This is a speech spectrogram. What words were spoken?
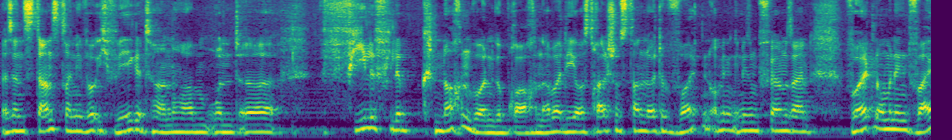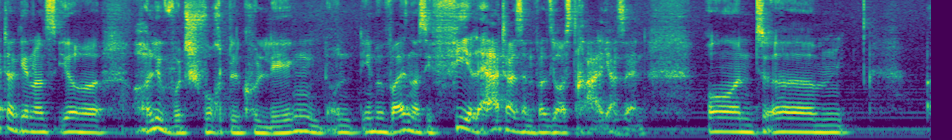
Da sind Stunts drin, die wirklich wehgetan haben und äh, viele, viele Knochen wurden gebrochen, aber die australischen Stunt-Leute wollten unbedingt in diesem Film sein, wollten unbedingt weitergehen als ihre Hollywood-Schwuchtel-Kollegen und ihnen beweisen, dass sie viel härter sind, weil sie Australier sind. Und ähm, äh,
